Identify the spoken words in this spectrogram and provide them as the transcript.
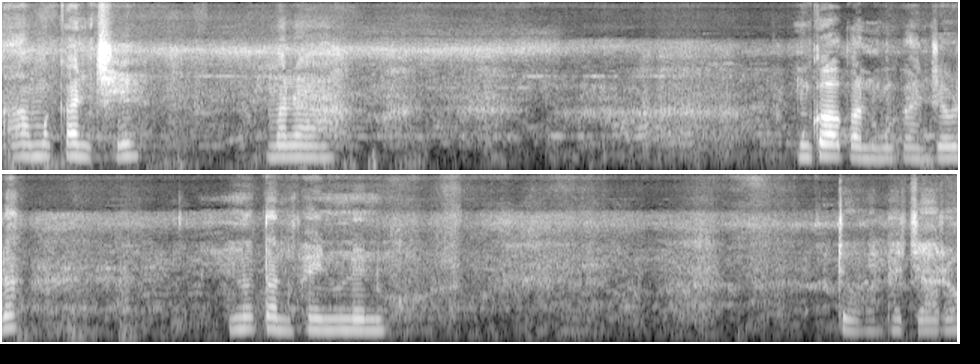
આ મકાન છે મારા મુકાપાનું મકાન છે અવડા નૂતન ભાઈનું ને એનું. જો નજારો.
